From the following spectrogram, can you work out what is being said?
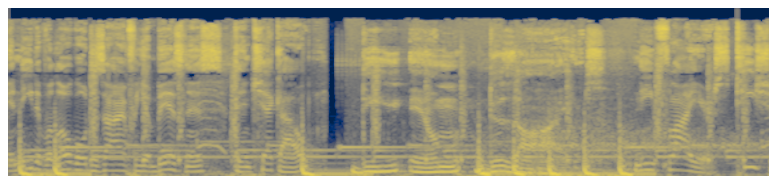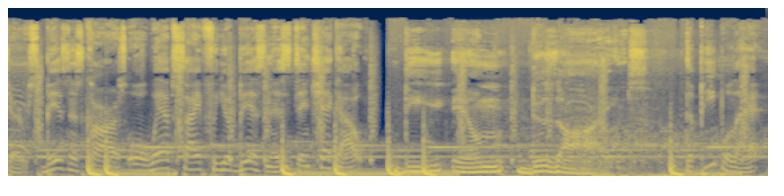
In need of a logo design for your business? Then check out DM Designs. Need flyers, t shirts, business cards, or a website for your business? Then check out DM Designs. The people at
